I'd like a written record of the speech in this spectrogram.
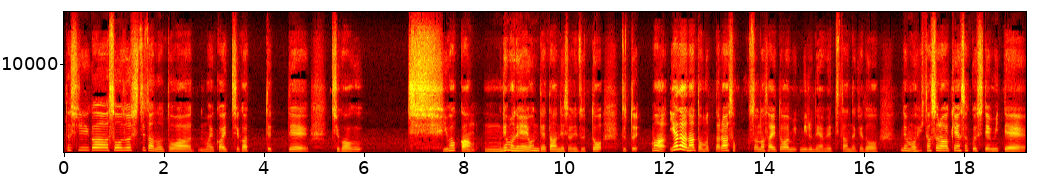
私が想像してたのとは毎回違ってて、違う違和感。うん、でもね、読んでたんですよね。ずっと、ずっとまあ嫌だなと思ったらそそのサイトは見るのやめてたんだけどでもひたすら検索してみて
